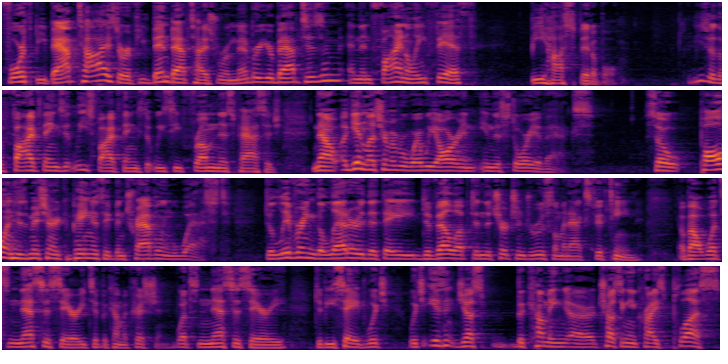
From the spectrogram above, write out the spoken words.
Fourth, be baptized, or if you've been baptized, remember your baptism. And then finally, fifth, be hospitable. These are the five things, at least five things that we see from this passage. Now, again, let's remember where we are in, in the story of Acts. So, Paul and his missionary companions, they've been traveling west, delivering the letter that they developed in the church in Jerusalem in Acts 15 about what's necessary to become a Christian, what's necessary to be saved, which, which isn't just becoming, uh, trusting in Christ plus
